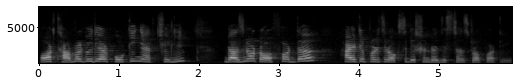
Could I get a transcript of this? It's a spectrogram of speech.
or thermal barrier coating actually does not offer the high temperature oxidation resistance property,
